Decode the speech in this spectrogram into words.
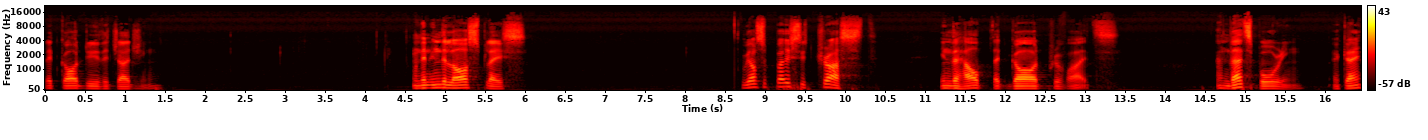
Let God do the judging. And then in the last place, we are supposed to trust in the help that God provides. And that's boring, okay?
